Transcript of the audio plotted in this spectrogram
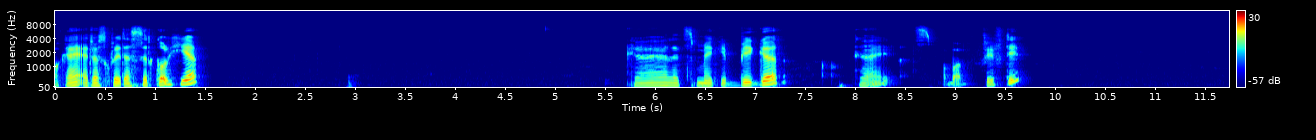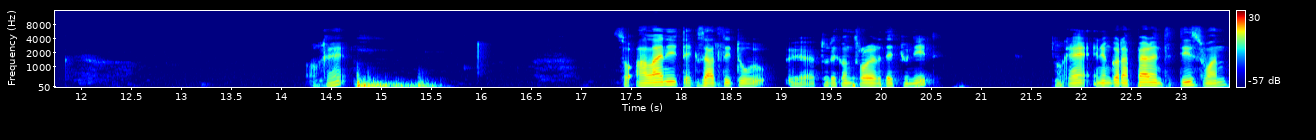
Okay I just create a circle here. Okay let's make it bigger. Okay that's about 50 okay. So align it exactly to uh, to the controller that you need okay and you're gonna parent this one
